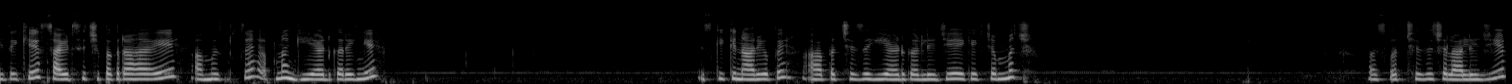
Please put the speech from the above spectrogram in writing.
ये देखिए, साइड से चिपक रहा है ये। अब हम इससे अपना घी ऐड करेंगे। इसकी किनारियों पे आप अच्छे से घी ऐड कर लीजिए एक एक चम्मच। और इसको अच्छे से चला लीजिए।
